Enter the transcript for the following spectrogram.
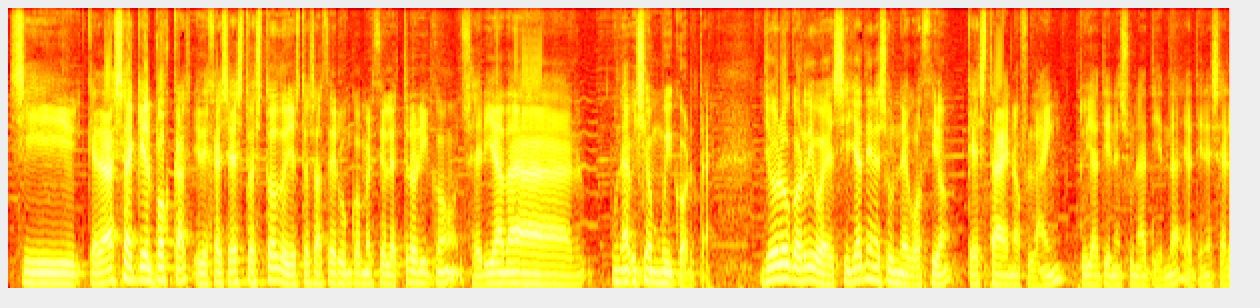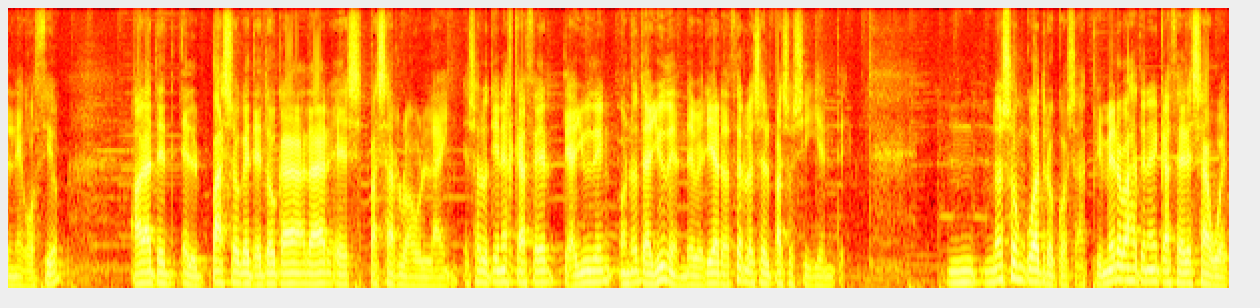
Si quedase aquí el podcast y dijese esto es todo y esto es hacer un comercio electrónico, sería dar una visión muy corta. Yo lo que os digo es, si ya tienes un negocio que está en offline, tú ya tienes una tienda, ya tienes el negocio, ahora el paso que te toca dar es pasarlo a online. Eso lo tienes que hacer, te ayuden o no te ayuden, deberías de hacerlo, es el paso siguiente no son cuatro cosas. Primero vas a tener que hacer esa web.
